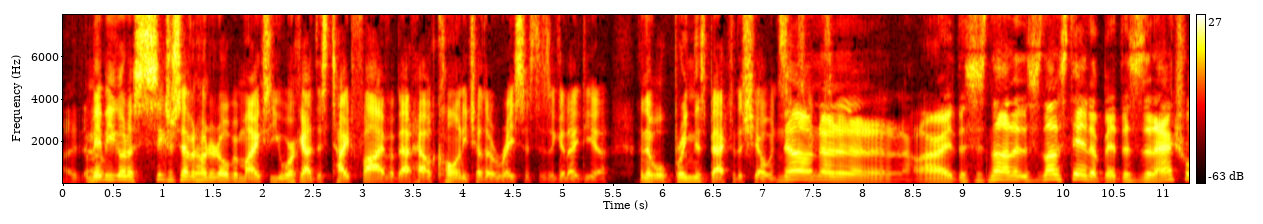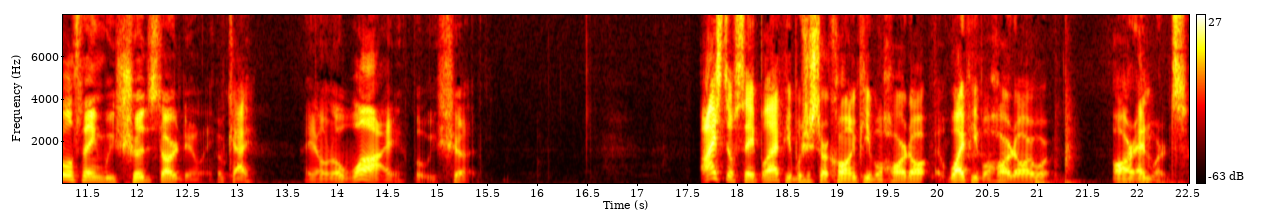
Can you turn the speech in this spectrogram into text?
I- I Maybe you go to six or seven hundred open mics. And you work out this tight five about how calling each other racist is a good idea, and then we'll bring this back to the show in No, no, no, no, no, no, no. All right, this is not a, this is not a stand-up bit. This is an actual thing we should start doing. Okay. I don't know why, but we should. I still say black people should start calling people hard R, white people hard R, R N words.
